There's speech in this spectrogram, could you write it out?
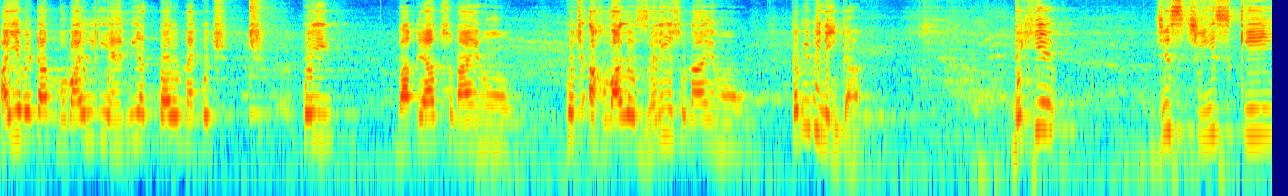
آئیے بیٹا، موبائل کی اہمیت پر میں کچھ کوئی واقعات سنائے ہوں، کچھ اخوال زری سنائے ہوں، کبھی بھی نہیں کہا۔ دیکھیے، جس چیز کی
